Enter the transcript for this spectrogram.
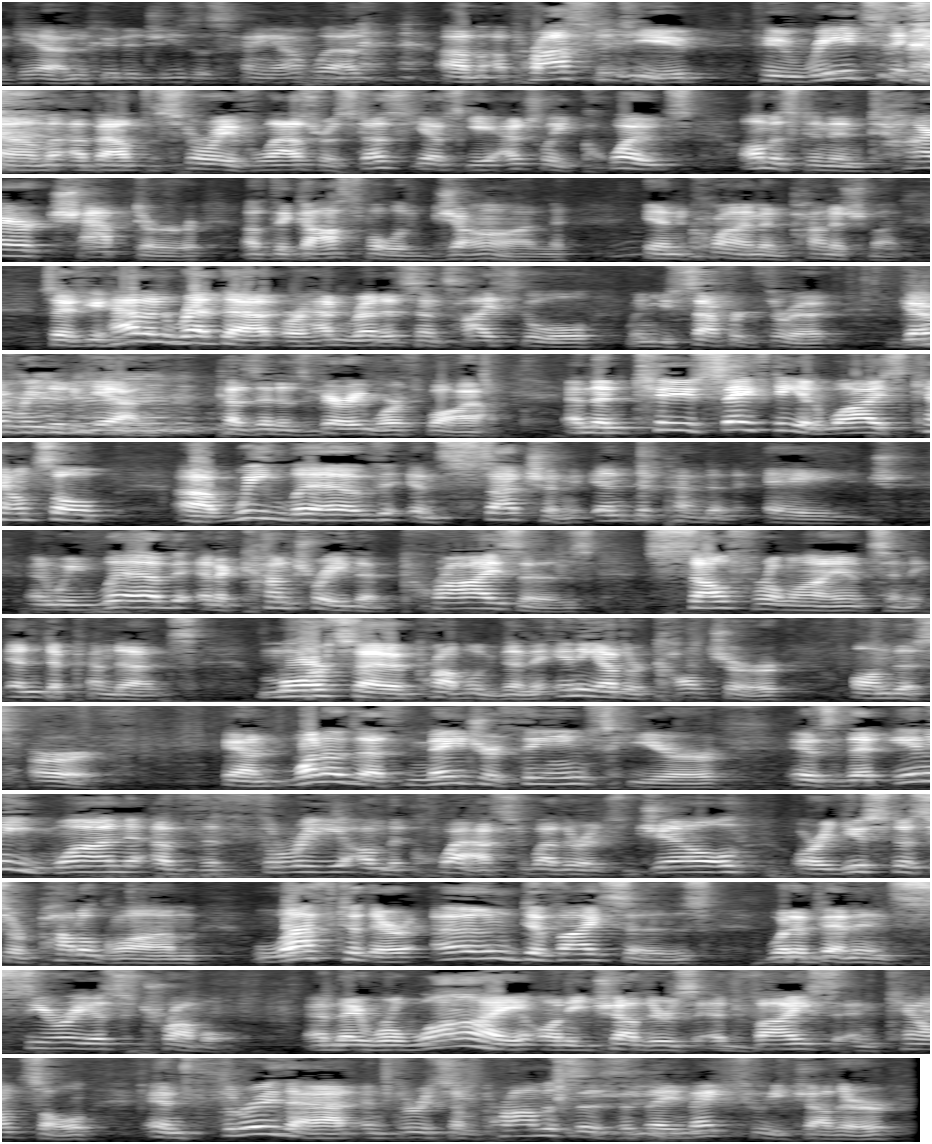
Again, who did Jesus hang out with? Um, a prostitute who reads to him about the story of Lazarus. Dostoevsky actually quotes almost an entire chapter of the Gospel of John in Crime and Punishment. So if you haven't read that or hadn't read it since high school when you suffered through it, go read it again because it is very worthwhile. And then, two, safety and wise counsel. Uh, we live in such an independent age, and we live in a country that prizes self reliance and independence more so, probably, than any other culture on this earth. And one of the major themes here is that any one of the three on the quest, whether it's Jill or Eustace or Puddleglum, left to their own devices, would have been in serious trouble. And they rely on each other's advice and counsel. And through that, and through some promises that they make to each other,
